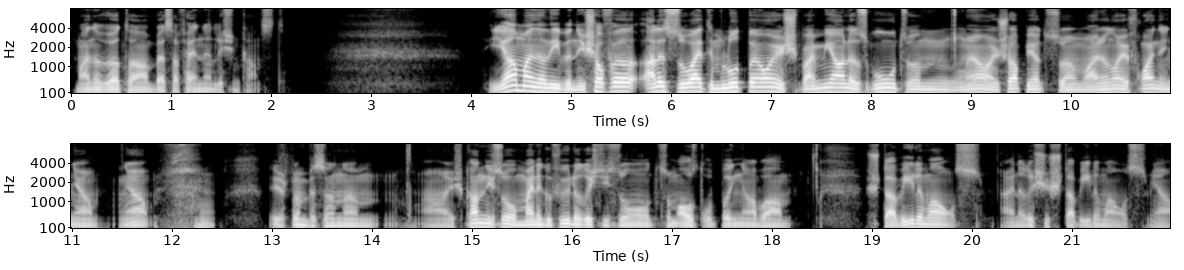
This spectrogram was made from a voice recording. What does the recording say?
meine Wörter besser verinnerlichen kannst. Ja, meine Lieben, ich hoffe, alles soweit im Lot bei euch. Bei mir alles gut. Ähm, ja, ich habe jetzt ähm, eine neue Freundin, ja. Ja. Ich bin ein bisschen, ähm, ich kann nicht so meine Gefühle richtig so zum Ausdruck bringen, aber stabile Maus. Eine richtig stabile Maus, ja.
